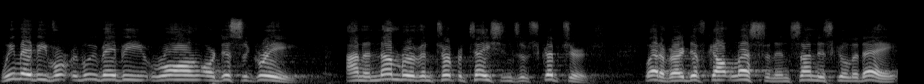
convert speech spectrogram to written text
We may be, we may be wrong or disagree on a number of interpretations of scriptures. We had a very difficult lesson in Sunday school today.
